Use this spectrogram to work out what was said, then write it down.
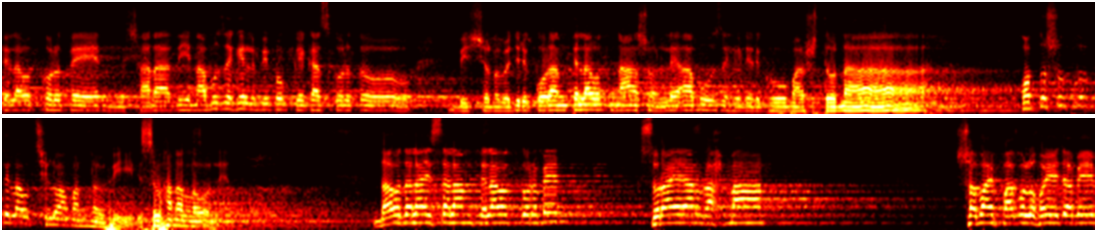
তেলাওত করতেন, সারাদিন আবু জেহেল বিপক্ষে কাজ করত। বিশ্বনবীজির কোরআন তেলাওত না শুনলে আবু জেহেলের ঘুম আসতো না। কত সুন্দর তেলাওত ছিল আমার নবীর, সুবহানাল্লাহ বলেন। দাউদ আলাইহিস সালাম তেলাওয়াত করবেন। সূরা আর রহমান সবাই পাগল হয়ে যাবে।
